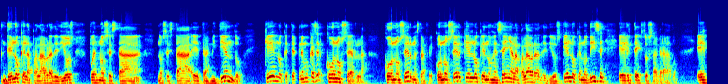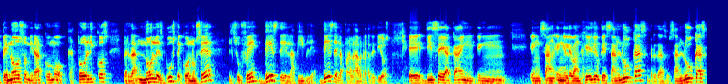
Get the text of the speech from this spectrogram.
de lo que la palabra de Dios pues nos está nos está eh, transmitiendo. ¿Qué es lo que tenemos que hacer? Conocerla, conocer nuestra fe, conocer qué es lo que nos enseña la palabra de Dios, qué es lo que nos dice el texto sagrado. Es penoso mirar cómo católicos, ¿verdad? No les guste conocer su fe desde la Biblia, desde la palabra de Dios. Eh, dice acá en, en, en, el Evangelio de San Lucas, ¿verdad? San Lucas,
